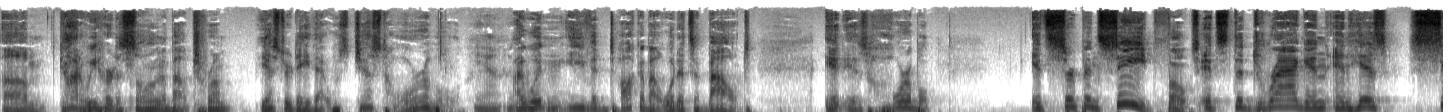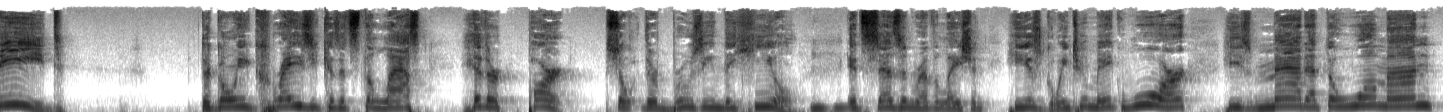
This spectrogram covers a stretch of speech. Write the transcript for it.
Um, God, we heard a song about Trump yesterday that was just horrible. Yeah. I wouldn't even talk about what it's about. It is horrible. It's serpent seed, folks. It's the dragon and his seed. They're going crazy because it's the last hither part. So they're bruising the heel. Mm-hmm. It says in Revelation, he is going to make war. He's mad at the woman,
